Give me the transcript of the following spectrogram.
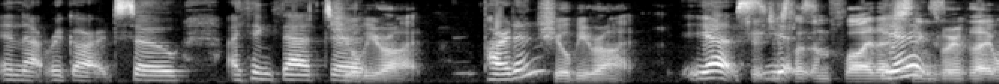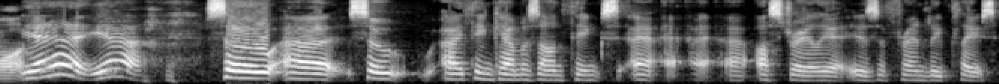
in that regard. So I think that. She'll be right. Pardon? She'll be right. Yes. She'll Just yes. let them fly those Yes. things wherever they want. Yeah, yeah. so, uh, so I think Amazon thinks uh, uh, uh, Australia is a friendly place.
